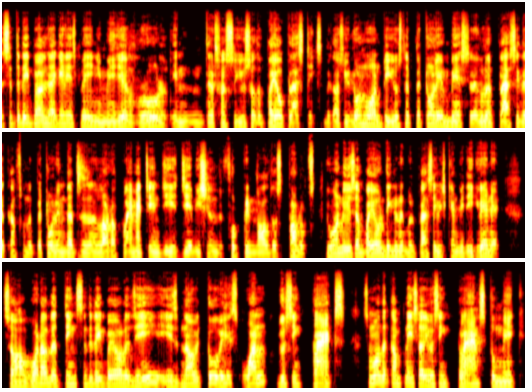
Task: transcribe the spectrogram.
Synthetic biology again is playing a major role in the first use of the bioplastics because you don't want to use the petroleum-based regular plastic that comes from the petroleum. that That's a lot of climate change, GHG emission, footprint, all those problems. You want to use a biodegradable plastic which can be degraded. So, what are the things? Synthetic biology is now two ways. One, using plants. Some of the companies are using plants to make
